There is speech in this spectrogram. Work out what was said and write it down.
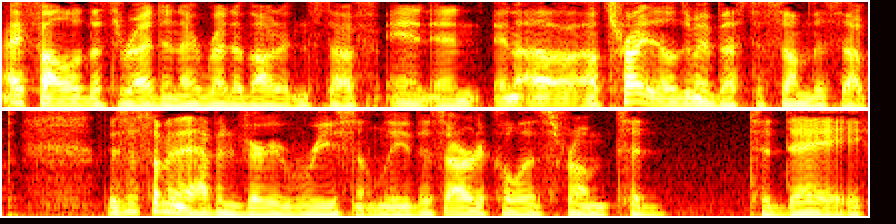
I followed the thread and I read about it and stuff. And and and I'll, I'll try. I'll do my best to sum this up. This is something that happened very recently. This article is from to, today,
